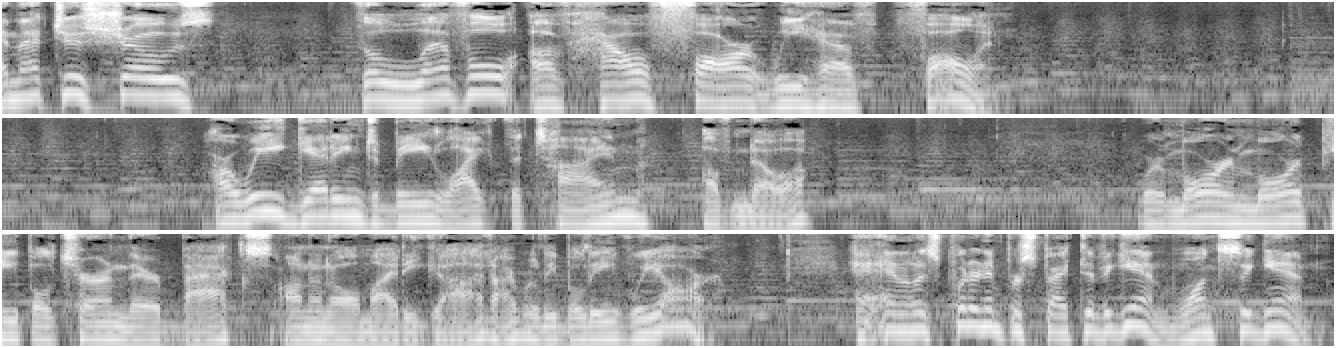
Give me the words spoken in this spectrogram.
And that just shows the level of how far we have fallen. Are we getting to be like the time of Noah, where more and more people turn their backs on an Almighty God? I really believe we are. And let's put it in perspective again, once again.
